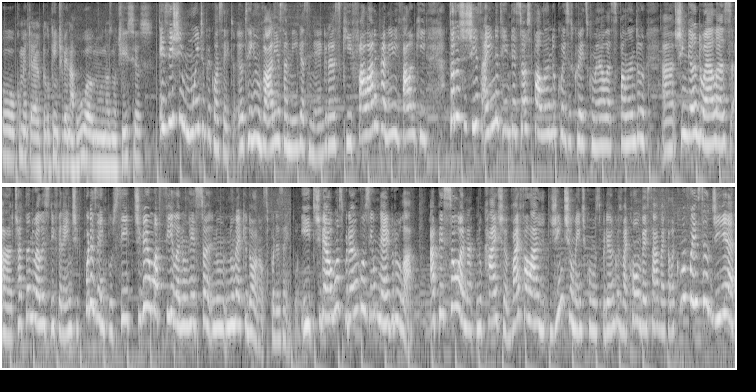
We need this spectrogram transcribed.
ou como é que é? Pelo que a gente vê na rua, no, nas notícias? Existe muito preconceito. Eu tenho várias amigas negras que falaram para mim e falam que todos os dias ainda tem pessoas falando coisas crazy com elas, falando, uh, xingando elas, uh, tratando elas diferente. Por exemplo, se tiver uma fila num no McDonald's, por exemplo, e tiver alguns brancos e um negro lá, a pessoa na, no caixa vai falar gentilmente com os brancos, vai conversar, vai falar como foi o seu dia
